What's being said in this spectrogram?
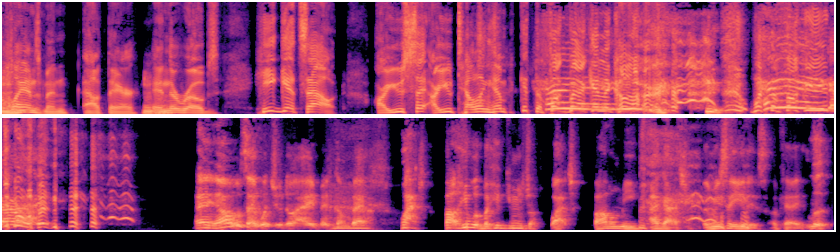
Mhm. Klansmen out there in Mhm. their robes. He gets out. Are you say? Are you telling him get the fuck back in the car? what the fuck are you guys. doing? Hey, I would say, what you doing? Hey, man, come back. Watch. Follow, he would, but he'd give me, a- watch. Follow me. I got you. Let me say this. Okay. Look,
